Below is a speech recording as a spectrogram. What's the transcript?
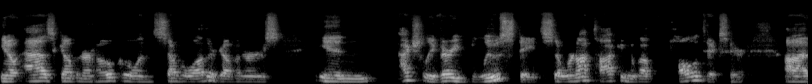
you know, as Governor Hochul and several other governors in actually very blue states. So we're not talking about politics here. Uh,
